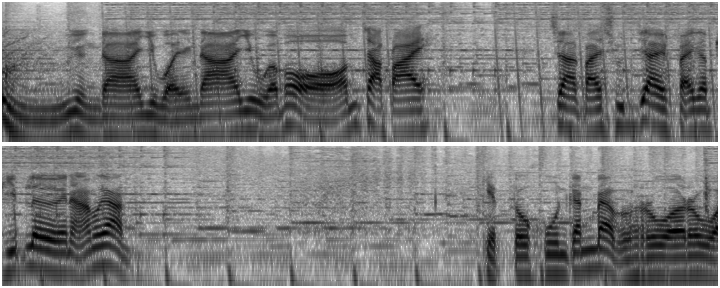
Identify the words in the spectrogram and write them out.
อืออยังได้อยู่อะยังได้อยู่ครับผมจัดไปจัดไปชุดใหญ่ไฟกระพริบเลยนะเพื่อน เก็บตัวคูณกันแบบรัวรัว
